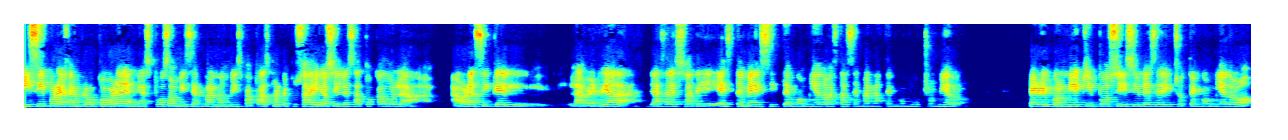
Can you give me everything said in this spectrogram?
Y sí, por ejemplo, pobre de mi esposo, mis hermanos, mis papás, porque pues a ellos sí les ha tocado la, ahora sí que la berriada, ya sabes, o de este mes sí tengo miedo, esta semana tengo mucho miedo. Pero y con mi equipo sí, sí les he dicho, tengo miedo,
